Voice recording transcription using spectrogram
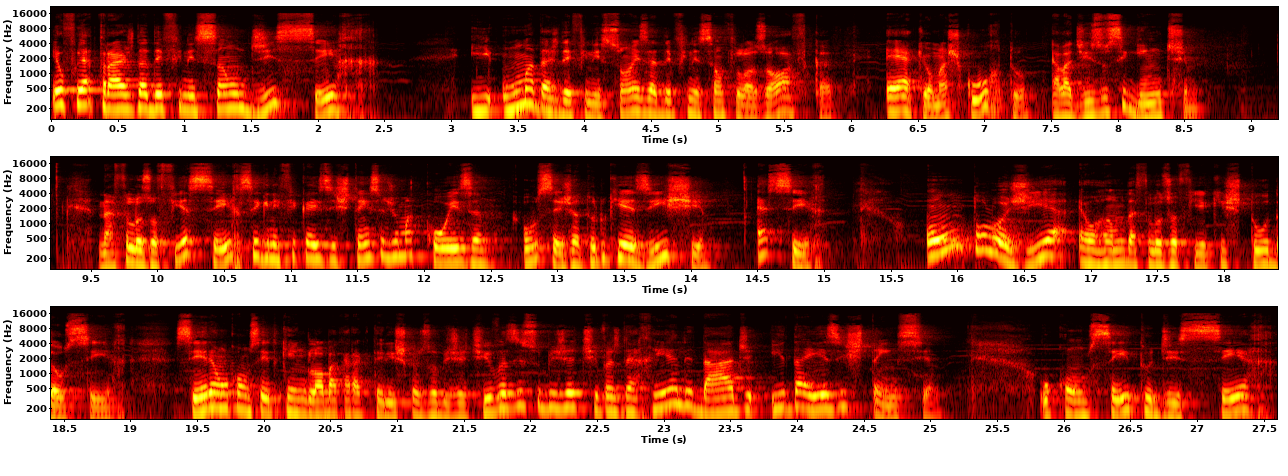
eu fui atrás da definição de ser. E uma das definições, a definição filosófica, é a que eu mais curto. Ela diz o seguinte: na filosofia, ser significa a existência de uma coisa, ou seja, tudo que existe é ser. Ontologia é o ramo da filosofia que estuda o ser. Ser é um conceito que engloba características objetivas e subjetivas da realidade e da existência. O conceito de ser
